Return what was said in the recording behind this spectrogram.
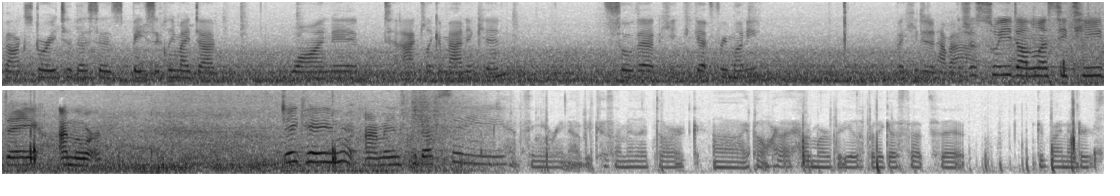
backstory to this is basically my dad wanted to act like a mannequin so that he could get free money, but he didn't have a Je suis dans la cité d'Amour. JK, I'm in Quebec City. You Can't see me right now because I'm in the dark. Uh, I thought I had more videos, but I guess that's it. Goodbye, Netters.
